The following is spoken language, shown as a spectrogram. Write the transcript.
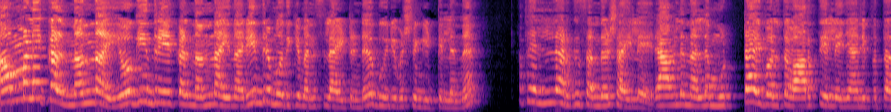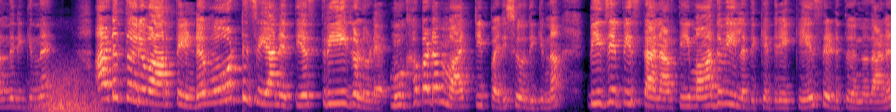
നമ്മളെക്കാൾ നന്നായി യോഗേന്ദ്രയേക്കാൾ നന്നായി നരേന്ദ്രമോദിക്ക് മനസ്സിലായിട്ടുണ്ട് ഭൂരിപക്ഷം കിട്ടില്ലെന്ന്. അപ്പൊ എല്ലാവർക്കും സന്തോഷമായില്ലേ രാവിലെ നല്ല മുട്ടായി പോലത്തെ വാർത്തയല്ലേ ഞാനിപ്പോ തന്നിരിക്കുന്നത് അടുത്തൊരു വാർത്തയുണ്ട്. വോട്ട് ചെയ്യാൻ എത്തിയ സ്ത്രീകളുടെ മുഖപടം മാറ്റി പരിശോധിക്കുന്ന ബി ജെ പി സ്ഥാനാർത്ഥി മാധവി ലതയ്ക്കെതിരെ കേസ് എടുത്തു എന്നതാണ്.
